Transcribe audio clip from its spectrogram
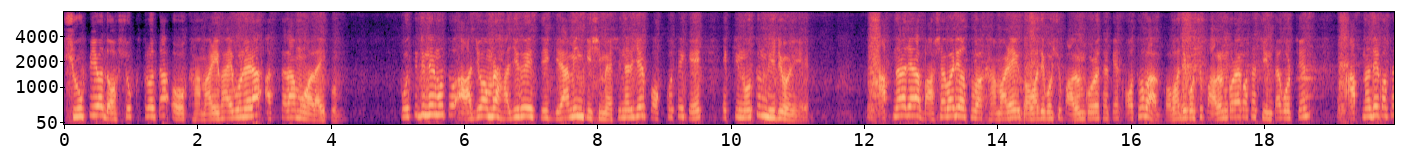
সুপ্রিয় দর্শক, শ্রোতা ও খামারি ভাই বোনেরা আসসালামু আলাইকুম। প্রতিদিনের মতো আজও আমরা হাজির হয়েছি গ্রামীণ কৃষি মেশিনারিজের পক্ষ থেকে একটি নতুন ভিডিও নিয়ে। আপনারা যারা বাসাবাড়ি অথবা খামারে গবাদি পশু পালন করে থাকেন অথবা গবাদি পশু পালন করার কথা চিন্তা করছেন, আপনাদের কথা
